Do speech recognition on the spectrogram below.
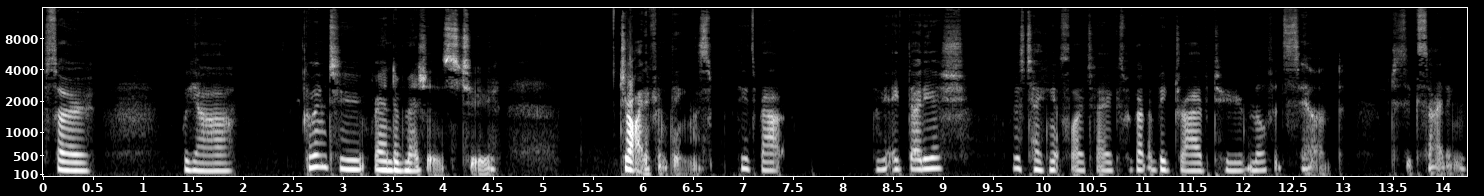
so we are going to random measures to dry different things. I think it's about maybe 8.30ish. We're just taking it slow today because we've got a big drive to Milford Sound, which is exciting.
